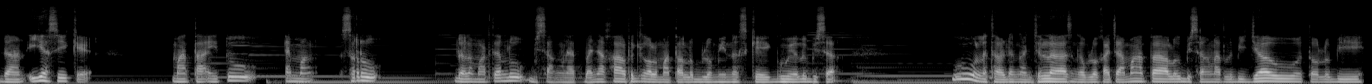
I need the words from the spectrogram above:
Dan iya sih kayak mata itu emang seru. Dalam artian lu bisa ngeliat banyak hal apalagi kalau mata lu belum minus kayak gue lu bisa uh ngeliat hal dengan jelas nggak perlu kacamata lu bisa ngeliat lebih jauh atau lebih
